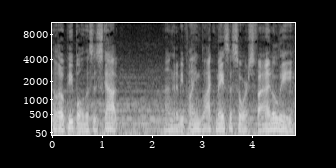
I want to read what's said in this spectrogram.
Hello, people. This is Scott. I'm gonna be playing Black Mesa Source finally.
